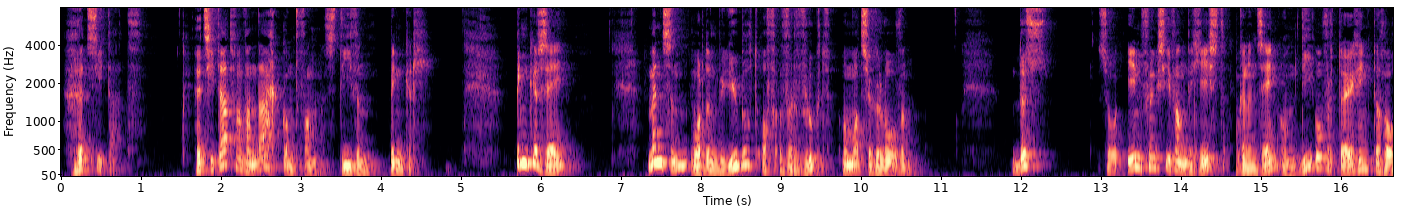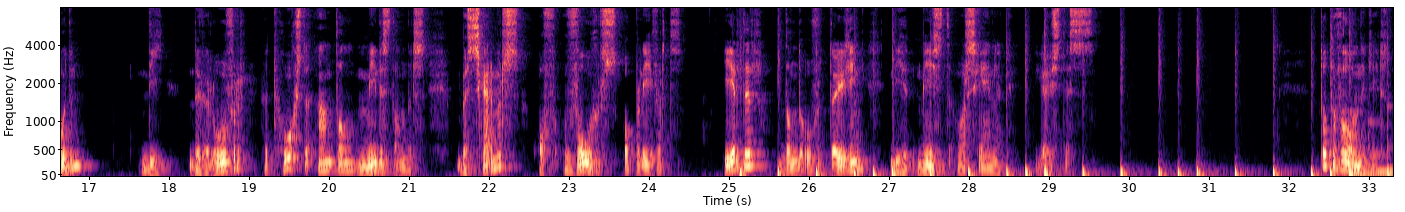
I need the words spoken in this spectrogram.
Het citaat. Het citaat van vandaag komt van Steven Pinker. Pinker zei: Mensen worden bejubeld of vervloekt om wat ze geloven. Dus zou één functie van de geest kunnen zijn om die overtuiging te houden, die de gelover het hoogste aantal medestanders, beschermers of volgers oplevert, eerder dan de overtuiging die het meest waarschijnlijk juist is. Tot de volgende keer.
